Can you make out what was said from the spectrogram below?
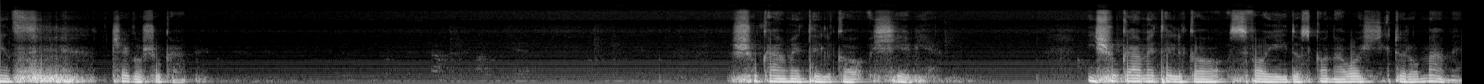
Więc czego szukamy? Szukamy tylko siebie. I szukamy tylko swojej doskonałości, którą mamy.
